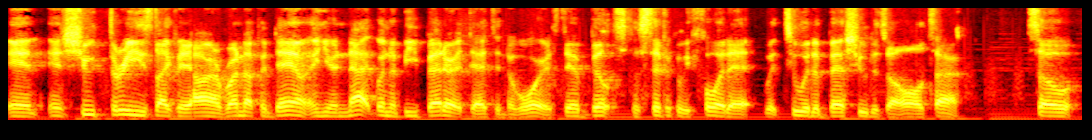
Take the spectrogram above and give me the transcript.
and and shoot threes like they are, and run up and down. And you're not going to be better at that than the Warriors. They're built specifically for that, with two of the best shooters of all time. So,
